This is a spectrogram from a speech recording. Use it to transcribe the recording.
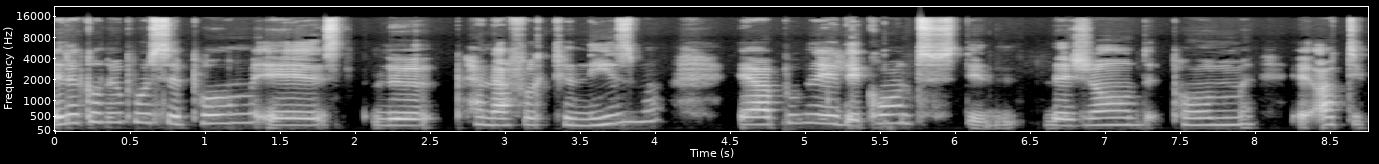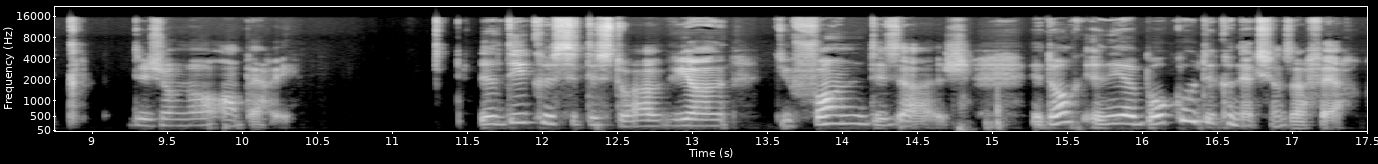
Il est connu pour ses poèmes et le panafricanisme et a publié des contes, des légendes, poèmes et articles de journaux en Paris. Il dit que cette histoire vient du fond des âges et donc il y a beaucoup de connexions à faire.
